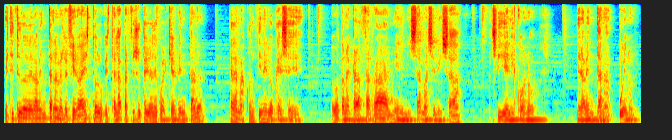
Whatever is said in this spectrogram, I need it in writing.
El título de la ventana me refiero a esto, lo que está en la parte superior de cualquier ventana, además contiene lo que es eh, los botones para cerrar, minimizar, maximizar, así el icono de la ventana. Bueno,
